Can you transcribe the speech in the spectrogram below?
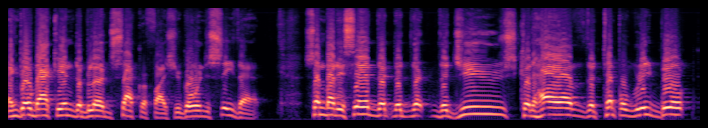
and go back into blood sacrifice. You're going to see that. Somebody said that the, that the Jews could have the temple rebuilt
